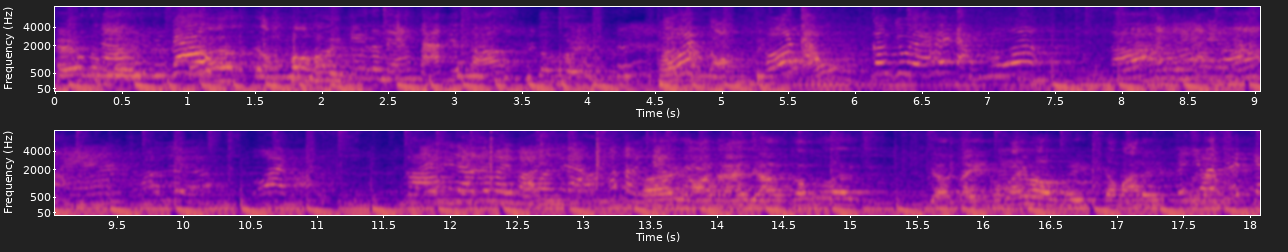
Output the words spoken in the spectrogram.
heo tôm mì. Đâu? À, trời ơi. Nghe tao mày ăn tạp dễ sợ. Tôm mì. 200 đồng tiền Ủa, con ờ, giờ tiền không lấy không đi cho ba đi Để cho ba xếp cho.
